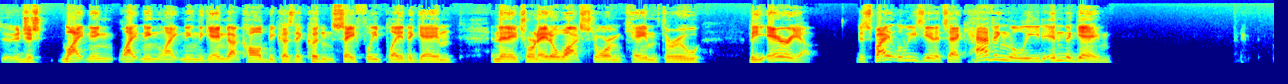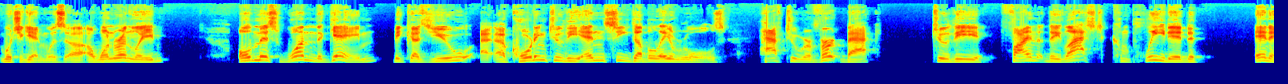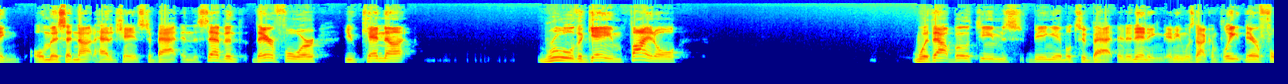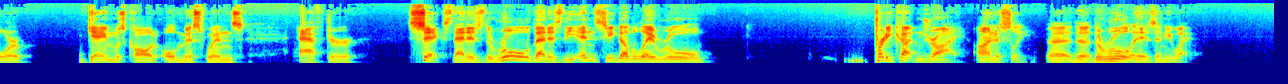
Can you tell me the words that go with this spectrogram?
just lightning, lightning, lightning. The game got called because they couldn't safely play the game. And then a tornado watch storm came through the area. Despite Louisiana Tech having the lead in the game, which again was a one run lead. Ole Miss won the game because you, according to the NCAA rules, have to revert back to the final, the last completed inning. Ole Miss had not had a chance to bat in the seventh. Therefore, you cannot rule the game final without both teams being able to bat in an inning. Inning was not complete. Therefore, game was called. Ole Miss wins after six. That is the rule. That is the NCAA rule. Pretty cut and dry, honestly. Uh, the the rule is anyway,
